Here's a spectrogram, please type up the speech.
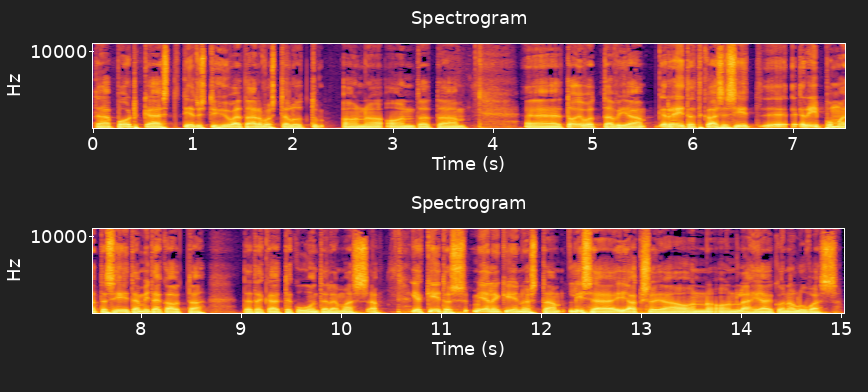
tämä podcast. Tietysti hyvät arvostelut on, on tota, toivottavia. Reitatkaa se siitä, riippumatta siitä, mitä kautta tätä käytte kuuntelemassa. Ja kiitos mielenkiinnosta. Lisää jaksoja on, on lähiaikoina luvassa.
